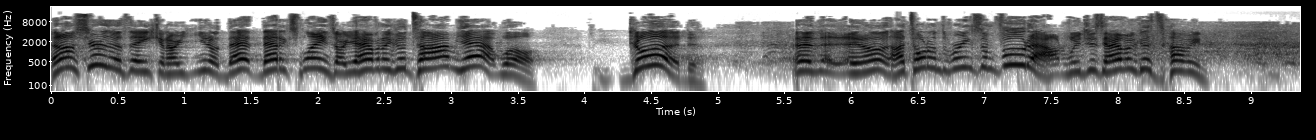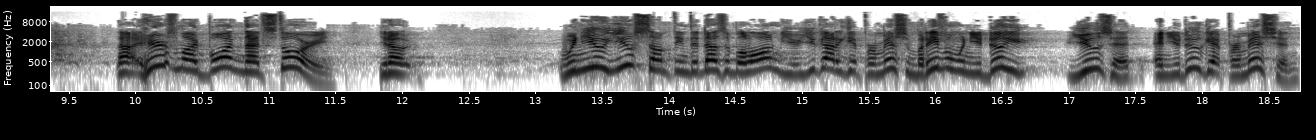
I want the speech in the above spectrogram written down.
And I'm sure they're thinking, are, you know, that, that explains, are you having a good time? Yeah, well, good. And, you know, I told them to bring some food out and we just have a good time. I mean, now, here's my point in that story. You know, when you use something that doesn't belong to you, you got to get permission. But even when you do use it and you do get permission,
